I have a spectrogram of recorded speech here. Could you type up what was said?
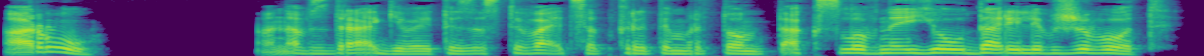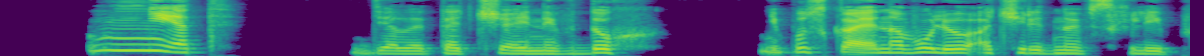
Ару. Она вздрагивает и застывает с открытым ртом, так, словно ее ударили в живот. «Нет!» Делает отчаянный вдох, не пуская на волю очередной всхлип.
